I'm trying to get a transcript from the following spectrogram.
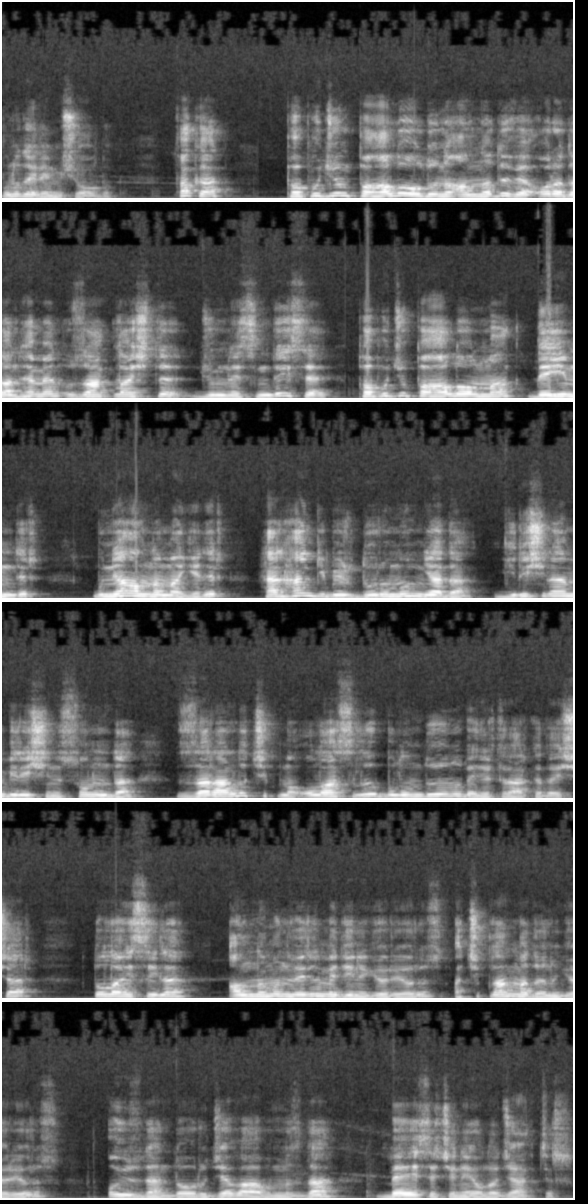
Bunu da elemiş olduk. Fakat papucun pahalı olduğunu anladı ve oradan hemen uzaklaştı cümlesinde ise papucu pahalı olmak deyimdir. Bu ne anlama gelir? Herhangi bir durumun ya da girişilen bir işin sonunda zararlı çıkma olasılığı bulunduğunu belirtir arkadaşlar. Dolayısıyla anlamın verilmediğini görüyoruz, açıklanmadığını görüyoruz. O yüzden doğru cevabımız da B seçeneği olacaktır.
